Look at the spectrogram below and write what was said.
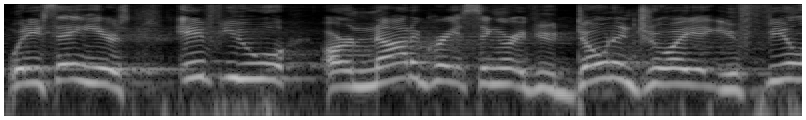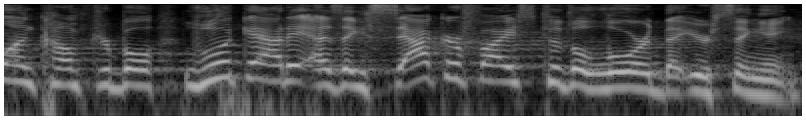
What he's saying here is if you are not a great singer, if you don't enjoy it, you feel uncomfortable, look at it as a sacrifice to the Lord that you're singing.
